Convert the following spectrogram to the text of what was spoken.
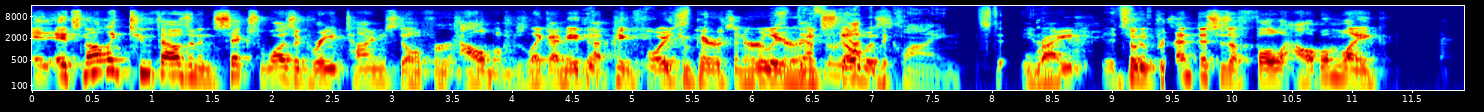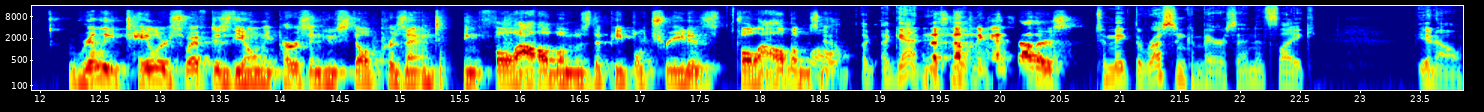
it's not like 2006 was a great time still for albums. Like i made that pink floyd was comparison earlier and it still was decline. St- you know, right? so to present this as a full album like really taylor swift is the only person who's still presenting full albums that people treat as full albums now. well, a- again, and that's it- nothing against others. To make the wrestling comparison, it's like, you know,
